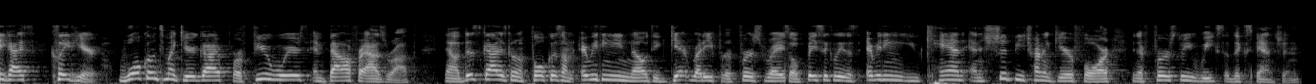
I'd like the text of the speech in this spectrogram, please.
Hey guys, Kelade here. Welcome to my gear guide for Fury Warriors and Battle for Azeroth. Now this guide is going to focus on everything you know to get ready for the first raid. So basically there's everything you can and should be trying to gear for in the first three weeks of the expansion.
